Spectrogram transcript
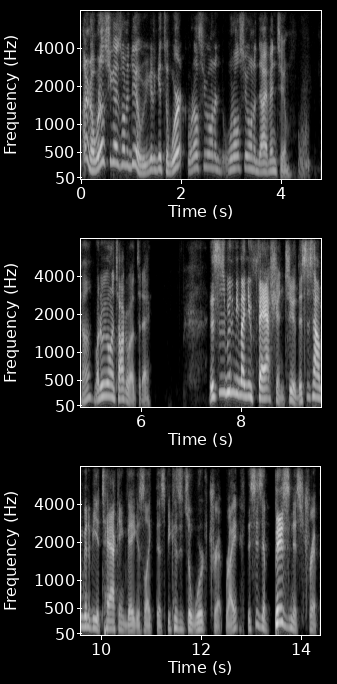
I don't know. What else you guys want to do? We're gonna get to work. What else do you want to? What else do you want to dive into? Huh? What do we want to talk about today? This is going to be my new fashion too. This is how I'm going to be attacking Vegas like this because it's a work trip, right? This is a business trip,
